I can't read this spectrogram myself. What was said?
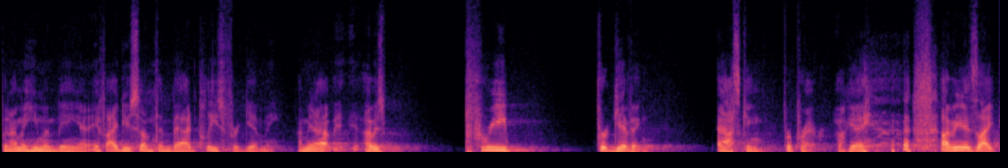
But I'm a human being, and if I do something bad, please forgive me. I mean, I, I was pre forgiving, asking for prayer, okay? I mean, it's like,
